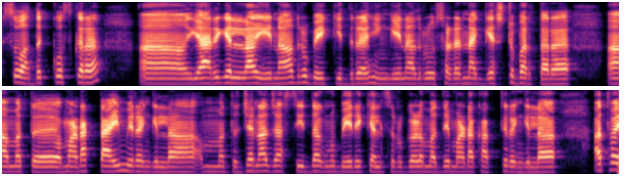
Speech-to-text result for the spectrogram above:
ಸೊ ಅದಕ್ಕೋಸ್ಕರ ಯಾರಿಗೆಲ್ಲ ಏನಾದರೂ ಬೇಕಿದ್ರೆ ಹಿಂಗೇನಾದರೂ ಸಡನ್ನಾಗಿ ಗೆಸ್ಟ್ ಬರ್ತಾರೆ ಮತ್ತು ಮಾಡೋಕ್ಕೆ ಟೈಮ್ ಇರಂಗಿಲ್ಲ, ಮತ್ತು ಜನ ಜಾಸ್ತಿ ಇದ್ದಾಗೂ ಬೇರೆ ಕೆಲಸಗಳ ಮಧ್ಯೆ ಮಾಡೋಕೆ ಆಗ್ತಿರಂಗಿಲ್ಲ, ಅಥವಾ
